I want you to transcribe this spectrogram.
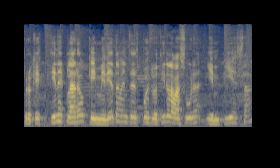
pero que tiene claro que inmediatamente después lo tira a la basura y empieza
